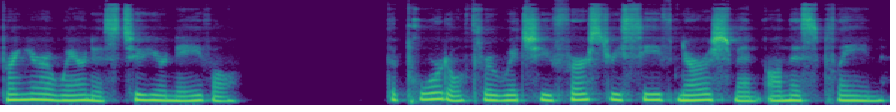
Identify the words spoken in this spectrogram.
Bring your awareness to your navel, the portal through which you first received nourishment on this plane.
